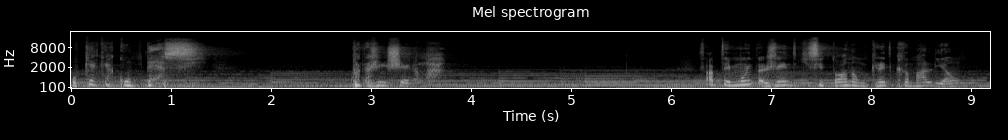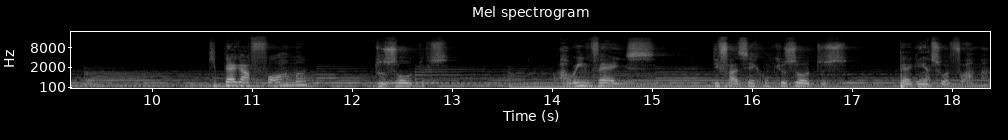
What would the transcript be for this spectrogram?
o que é que acontece quando a gente chega lá? Sabe, tem muita gente que se torna um crente camaleão, que pega a forma dos outros, ao invés de fazer com que os outros peguem a sua forma.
